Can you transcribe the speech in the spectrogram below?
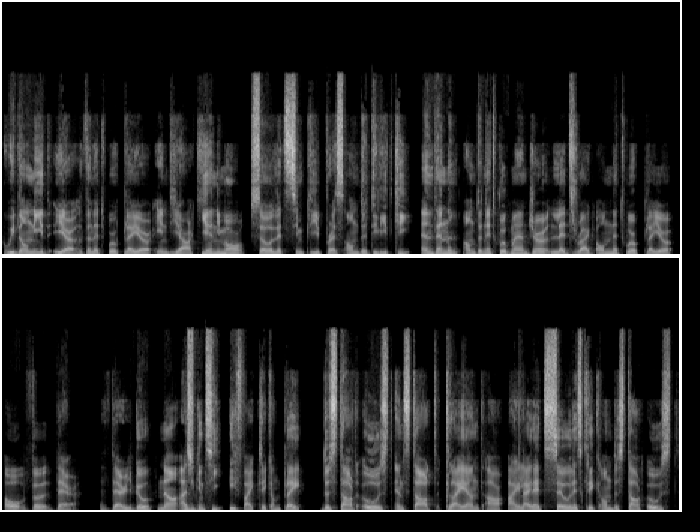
We don't need here the network player in the hierarchy anymore. So let's simply press on the delete key. And then on the network manager, let's drag our network player over there. There you go. Now, as you can see, if I click on play, the start host and start client are highlighted. So let's click on the start host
